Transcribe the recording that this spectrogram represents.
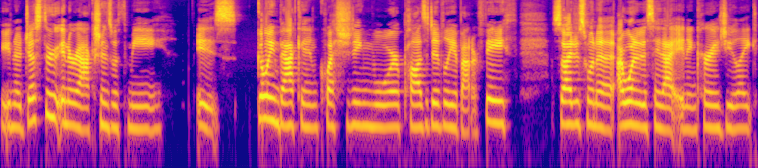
you know, just through interactions with me, is going back and questioning more positively about our faith. So I just want to I wanted to say that and encourage you like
